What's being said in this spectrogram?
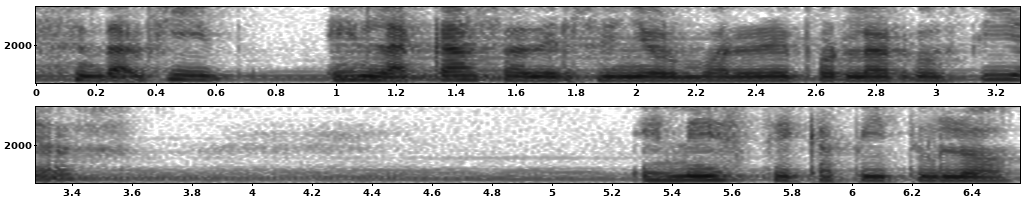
David en la casa del Señor moraré por largos días. En este capítulo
